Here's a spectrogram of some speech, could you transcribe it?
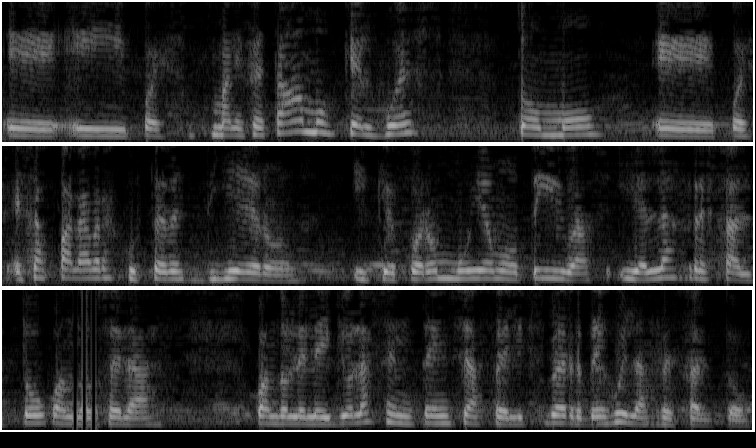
y pues manifestábamos que el juez tomó eh, pues esas palabras que ustedes dieron y que fueron muy emotivas y él las resaltó cuando se las cuando le leyó la sentencia a Félix Verdejo y las resaltó.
